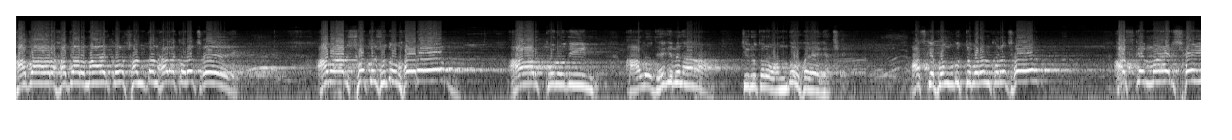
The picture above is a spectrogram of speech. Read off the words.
হাজার হাজার মায়ের কোন সন্তান হারা করেছে। আমার শত শত ভৈরব আর কোনোদিন আলো দেখবে না, চিরতর অন্ধ হয়ে গেছে। আজকে পঙ্গুত্ব বরণ করেছে। আজকে মায়ের সেই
